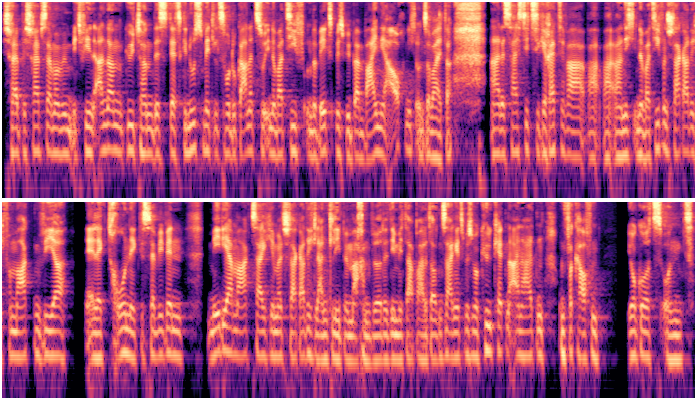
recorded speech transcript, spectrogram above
ich schreibe, beschreibe es einmal mit, mit vielen anderen Gütern des, des Genussmittels, wo du gar nicht so innovativ unterwegs bist, wie beim Wein ja auch nicht und so weiter. Äh, das heißt, die Zigarette war, war, war nicht innovativ und schlagartig vermarkten wir Elektronik. Das ist ja wie wenn Mediamarkt, sage ich immer, schlagartig Landliebe machen würde, die Mitarbeiter dort und sagen, jetzt müssen wir Kühlketten einhalten und verkaufen Joghurts und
